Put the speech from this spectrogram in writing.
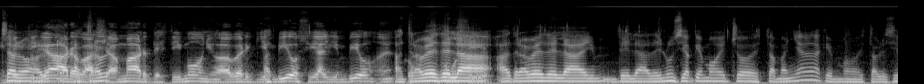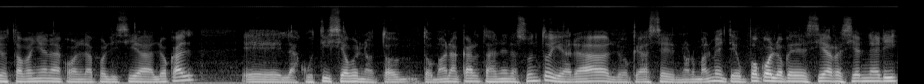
investigar, va a llamar testimonio a ver quién vio, si alguien vio. ¿eh? A través de la, a través de la de la denuncia que hemos hecho esta mañana, que hemos establecido esta mañana con la policía local, eh, la justicia, bueno, tomará cartas en el asunto y hará lo que hace normalmente. Un poco lo que decía recién Neri,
